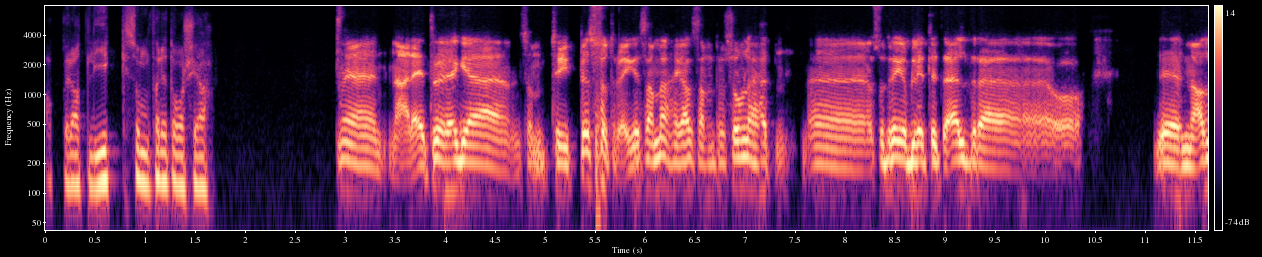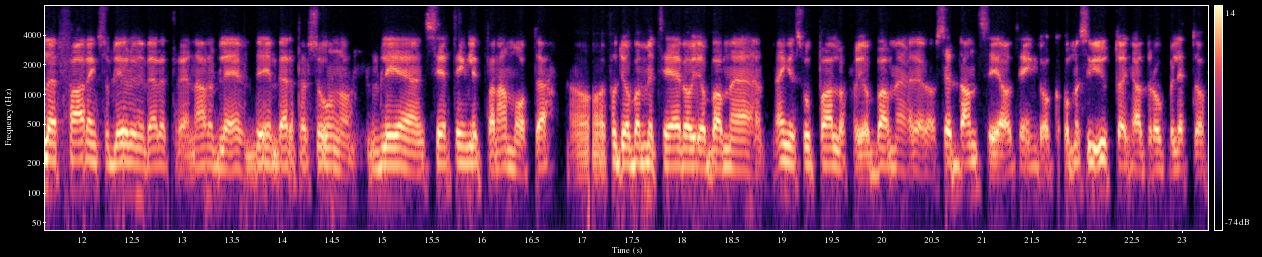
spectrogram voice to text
akkurat lik som for et år siden? Eh, nei, det tror jeg som type så tror jeg er samme. Jeg har samme personligheten. Eh, så tror jeg jeg har blitt litt eldre. og Med all erfaring så blir du en bedre trener, blir, blir en bedre person og blir, ser ting litt på en annen måte. Og jeg har fått jobbe med TV og jobbe med engelsk fotball og få jobbe med og sett danser og ting. og Komme seg ut av en garderobe litt og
